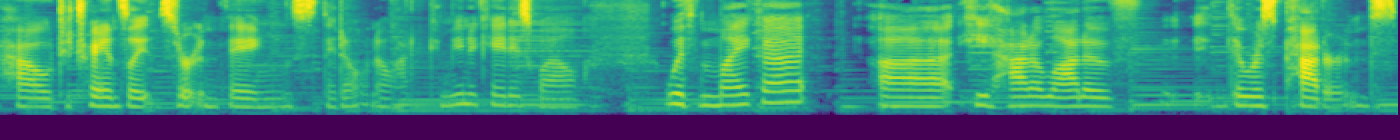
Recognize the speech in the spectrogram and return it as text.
how to translate certain things. They don't know how to communicate as well. With Micah, uh, he had a lot of, there was patterns.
